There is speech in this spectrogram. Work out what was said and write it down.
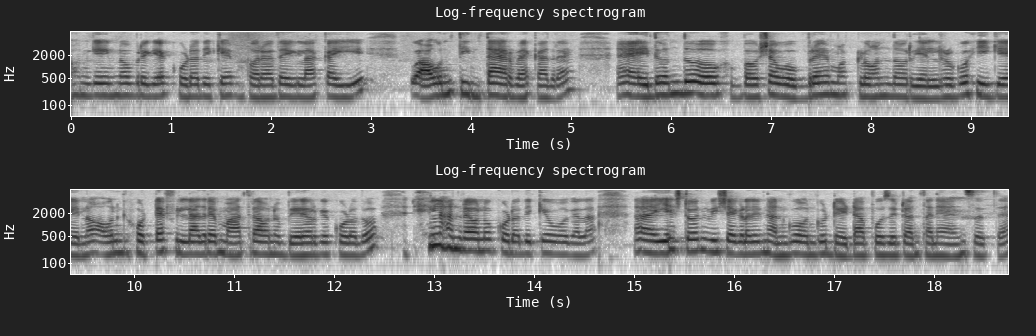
ಅವನಿಗೆ ಇನ್ನೊಬ್ಬರಿಗೆ ಕೊಡೋದಕ್ಕೆ ಬರೋದೇ ಇಲ್ಲ ಕೈ. ಅವನು ತಿಂತಾ ಇರಬೇಕಾದ್ರೆ ಇದೊಂದು ಬಹುಶಃ ಒಬ್ಬರೇ ಮಕ್ಕಳು ಅಂದವ್ರಿಗೆ ಎಲ್ರಿಗೂ ಹೀಗೇನೋ ಅವ್ನಿಗೆ ಹೊಟ್ಟೆ ಫಿಲ್ ಆದರೆ ಮಾತ್ರ ಅವನು ಬೇರೆಯವ್ರಿಗೆ ಕೊಡೋದು ಇಲ್ಲಾಂದರೆ ಅವನು ಕೊಡೋದಕ್ಕೆ ಹೋಗಲ್ಲ. ಎಷ್ಟೊಂದು ವಿಷಯಗಳಲ್ಲಿ ನನಗೂ ಅವನಿಗೂ ಡೆಡ್ ಅಪೋಸಿಟ್ ಅಂತಲೇ ಅನಿಸುತ್ತೆ.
